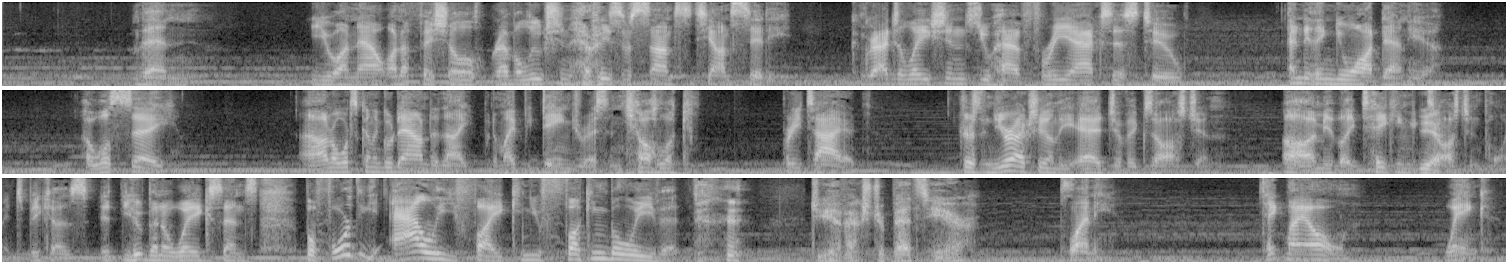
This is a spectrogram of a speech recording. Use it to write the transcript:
Then you are now unofficial revolutionaries of San Sitian City. Congratulations, you have free access to anything you want down here. I will say, I don't know what's going to go down tonight, but it might be dangerous, and y'all look pretty tired. Tristan, you're actually on the edge of exhaustion. Uh, I mean, like taking exhaustion points because it, you've been awake since before the alley fight. Can you fucking believe it? Do you have extra beds here? Plenty. Take my own. Wink.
